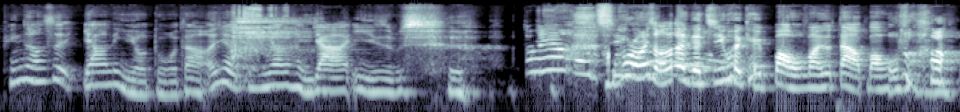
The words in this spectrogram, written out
平常是压力有多大？而且平常很压抑，是不是？对呀，好，好不容易找到一个机会可以爆发，就大爆发。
